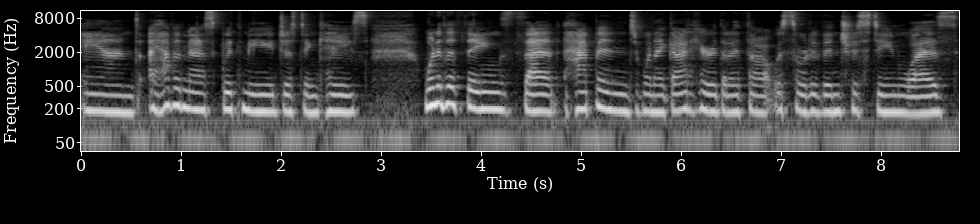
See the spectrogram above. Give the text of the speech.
and I have a mask with me just in case. One of the things that happened when I got here that I thought was sort of interesting was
